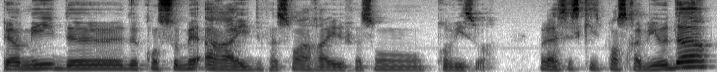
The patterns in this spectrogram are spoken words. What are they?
permis de, de consommer araï, de façon araï, de façon provisoire. Voilà, c'est ce qu'il pense Rabbi Yehuda.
